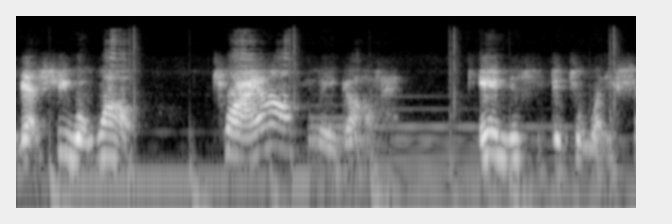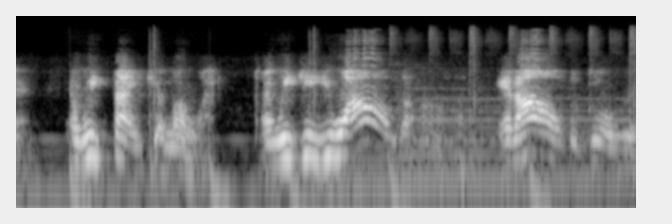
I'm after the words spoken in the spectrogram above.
that she will walk triumphantly, God, in this situation. And we thank you, Lord. And we give you all the honor and all the glory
